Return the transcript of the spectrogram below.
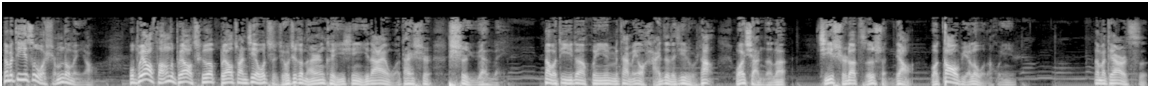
那么第一次我什么都没要，我不要房子，不要车，不要钻戒，我只求这个男人可以一心一意的爱我，但是事与愿违。那我第一段婚姻在没有孩子的基础上，我选择了及时的止损掉，我告别了我的婚姻。那么第二次。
